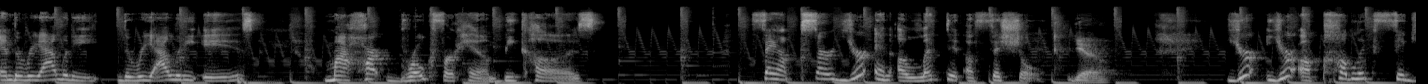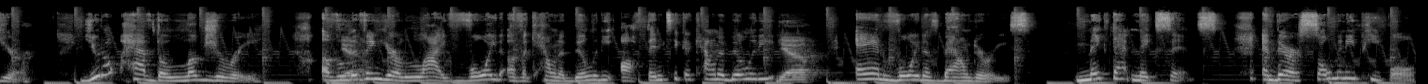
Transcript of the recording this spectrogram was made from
and the reality the reality is my heart broke for him because fam sir you're an elected official Yeah. you're you're a public figure you don't have the luxury of Yeah. living your life void of accountability authentic accountability Yeah. and void of boundaries. Make that make sense. And there are so many people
